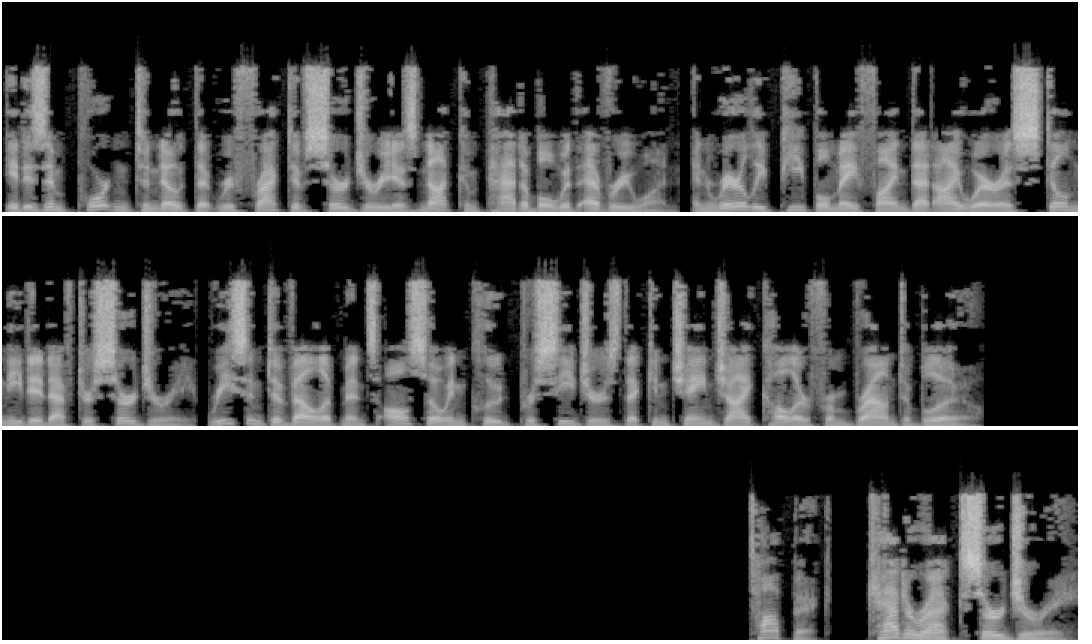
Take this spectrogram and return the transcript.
It is important to note that refractive surgery is not compatible with everyone, and rarely people may find that eyewear is still needed after surgery. Recent developments also include procedures that can change eye color from brown to blue. Topic: Cataract surgery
